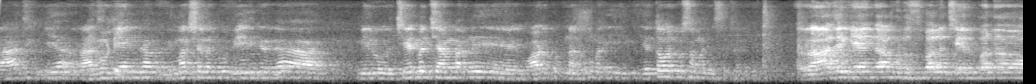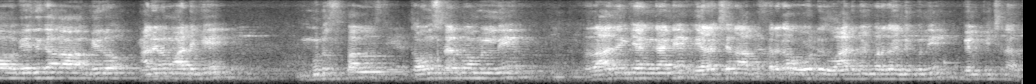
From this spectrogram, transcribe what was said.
రాజకీయ రాజకీయంగా విమర్శలకు వేదికగా మీరు చైర్మన్ ఛాంబర్ని వాడుకుంటున్నారు. మరి ఎంతవరకు సంబంధిస్తుంది? రాజకీయంగా మున్సిపల్ చైర్మన్ వేదికగా మీరు అనిన మాటకి మున్సిపల్ కౌన్సిలర్ మమ్మల్ని రాజకీయంగానే ఎలక్షన్ ఆఫీసర్గా ఓటు వార్డు మెంబర్గా ఎన్నుకుని గెలిపించినారు.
